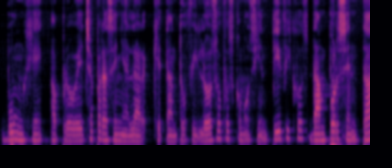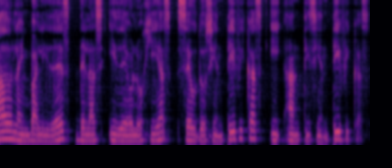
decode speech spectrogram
Bunge aprovecha para señalar que tanto filósofos como científicos dan por sentado la invalidez de las ideologías pseudocientíficas y anticientíficas,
